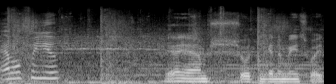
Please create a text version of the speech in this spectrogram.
Ammo for you. Yeah, yeah, I'm shooting enemies. Wait.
